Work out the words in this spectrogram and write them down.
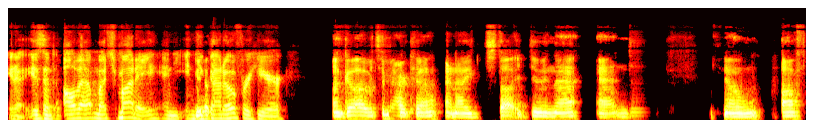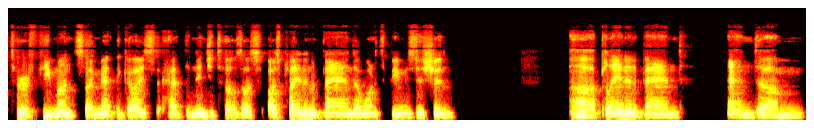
you know isn't all that much money, and, and you yep. got over here. I got over to America and I started doing that. And, you know, after a few months, I met the guys that had the Ninja Turtles. I was, I was playing in a band. I wanted to be a musician uh, playing in a band, and um,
